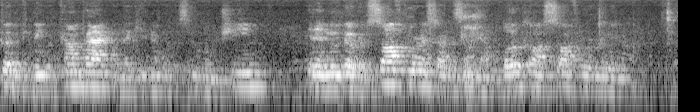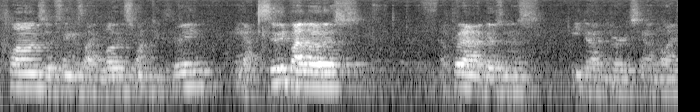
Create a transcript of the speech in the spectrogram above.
couldn't compete with Compaq when they came in with a similar machine. He then moved over to software and started selling out low-cost software, really clones of things like Lotus one, two, three. He got sued by Lotus, put out of business. He died a very sad life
